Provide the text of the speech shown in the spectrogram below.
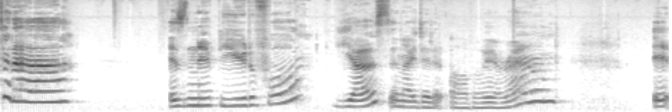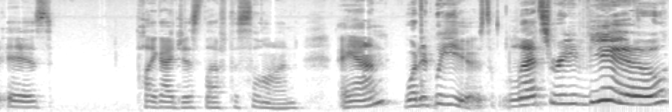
Ta-da! Isn't it beautiful? Yes, and I did it all the way around. It is like I just left the salon. And what did we use? Let's review,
